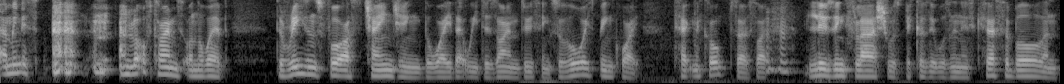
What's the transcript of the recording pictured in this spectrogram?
I mean, it's a lot of times on the web, the reasons for us changing the way that we design and do things have always been quite technical. So it's like mm-hmm. losing Flash was because it was inaccessible and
